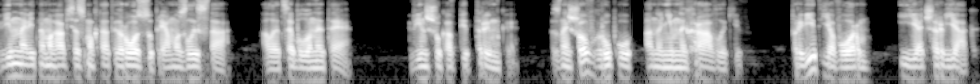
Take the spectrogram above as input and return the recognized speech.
Він навіть намагався смоктати росу прямо з листа, але це було не те. Він шукав підтримки, знайшов групу анонімних равликів. Привіт, я ворм, і я черв'як,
